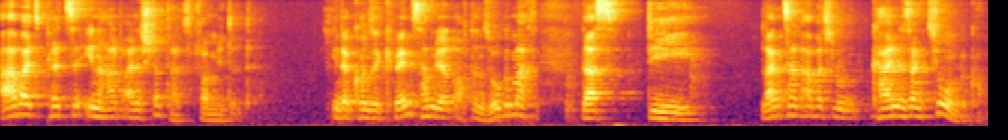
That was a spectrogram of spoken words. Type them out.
Arbeitsplätze innerhalb eines Stadtteils vermittelt. In der Konsequenz haben wir das auch dann so gemacht, dass die Langzeitarbeitslosen keine Sanktionen bekommen.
